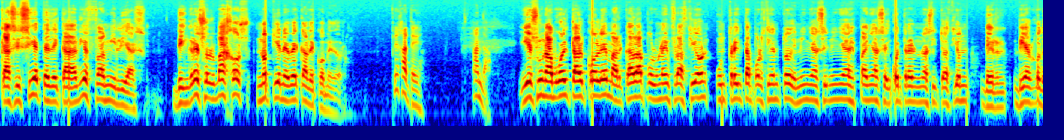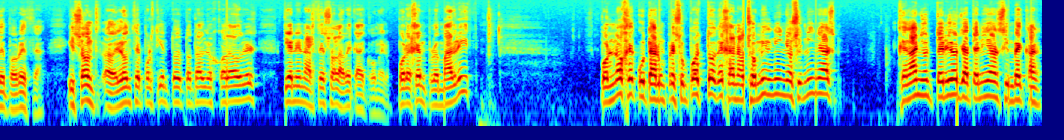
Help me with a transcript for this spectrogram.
Casi siete de cada diez familias de ingresos bajos no tiene beca de comedor. Fíjate, anda. Y es una vuelta al cole marcada por una inflación. Un 30% de niñas y niñas de España se encuentran en una situación de riesgo de pobreza. Y son el 11% total de los coladores tienen acceso a la beca de comer. Por ejemplo, en Madrid, por no ejecutar un presupuesto, dejan a 8.000 niños y niñas que el año anterior ya tenían sin becas,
